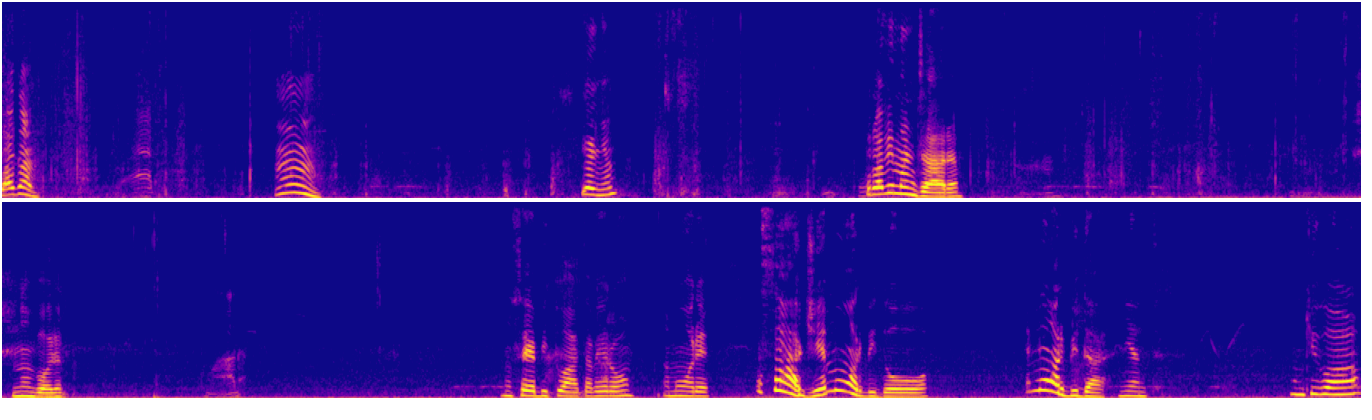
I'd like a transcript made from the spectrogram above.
Guarda. Mm. Vieni. Provi a mangiare. Non vuole. Non sei abituata, vero? Amore. Assaggi, è morbido. È morbida. Niente. Non ti va?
